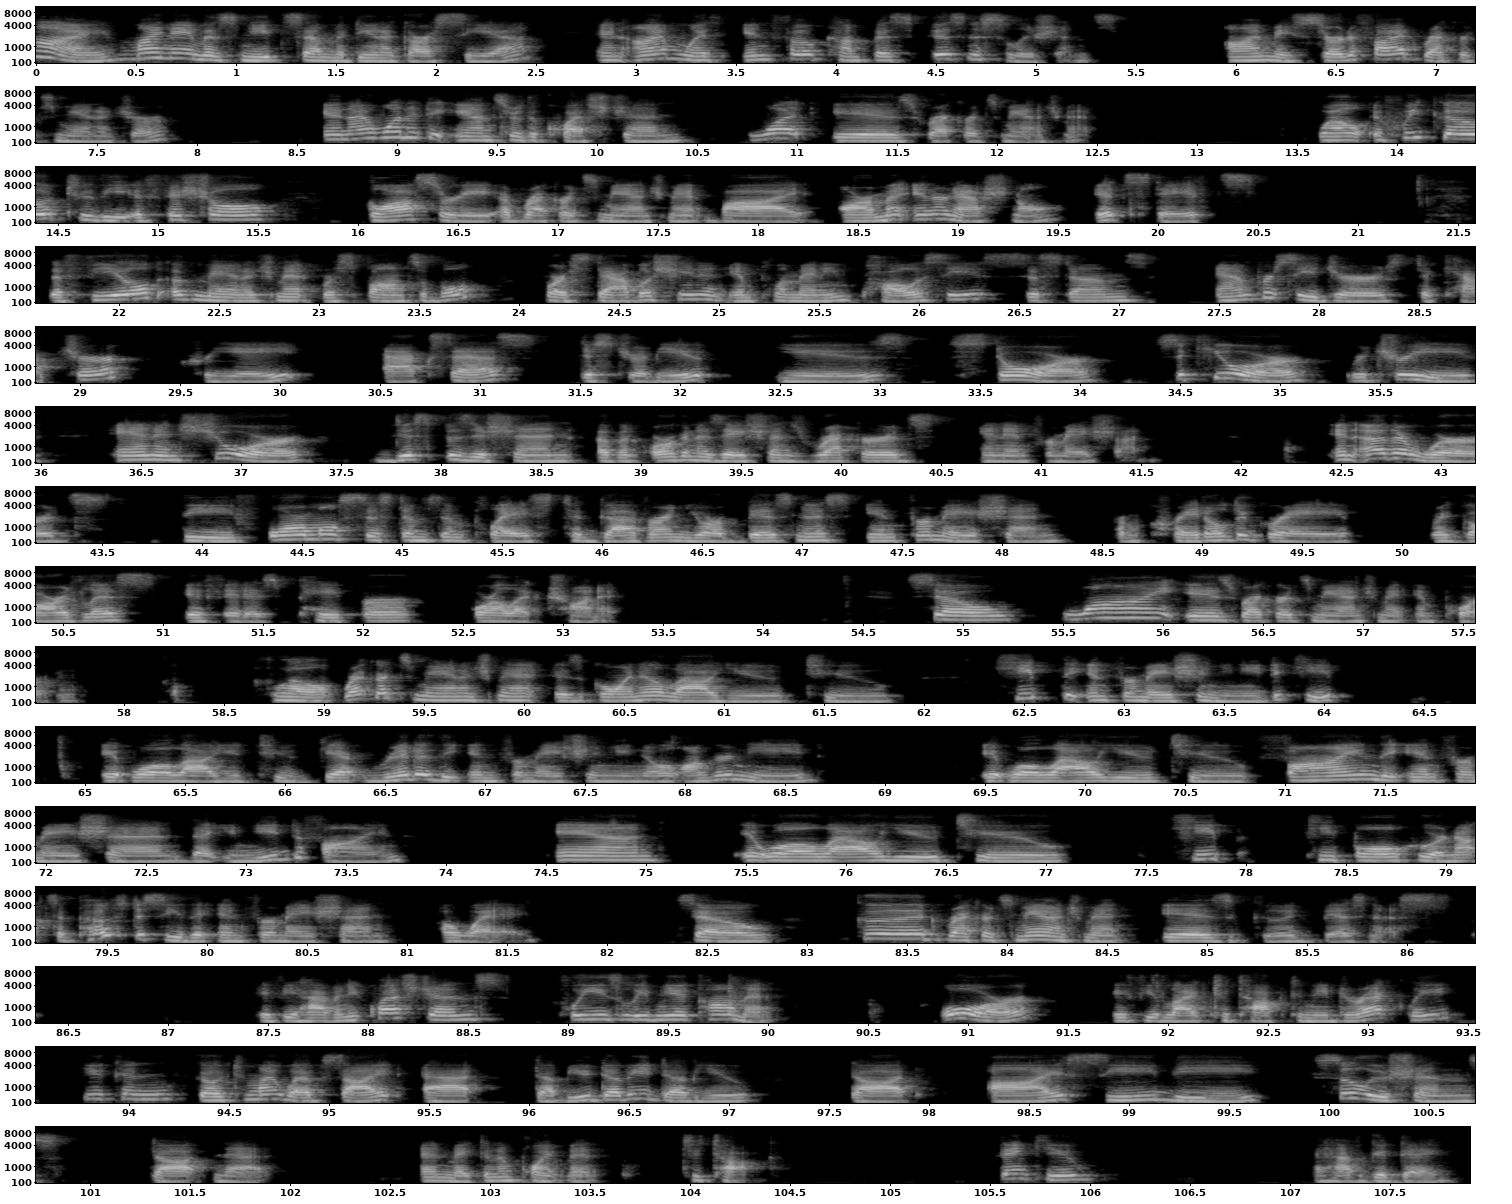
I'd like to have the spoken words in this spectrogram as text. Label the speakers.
Speaker 1: Hi, my name is Nitza Medina Garcia, and I'm with InfoCompass Business Solutions. I'm a certified records manager, and I wanted to answer the question, what is records management? Well, if we go to the official glossary of records management by ARMA International, it states, the field of management responsible for establishing and implementing policies, systems, and procedures to capture, create, access, distribute, use, store, secure, retrieve, and ensure disposition of an organization's records and information. In other words, the formal systems in place to govern your business information from cradle to grave, regardless if it is paper or electronic. So, why is records management important? Well, records management is going to allow you to keep the information you need to keep. It will allow you to get rid of the information you no longer need. It will allow you to find the information that you need to find. And it will allow you to keep people who are not supposed to see the information away. So, good records management is good business. If you have any questions, please leave me a comment. Or if you'd like to talk to me directly, you can go to my website at www.icbsolutions.net and make an appointment to talk. Thank you and have a good day.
